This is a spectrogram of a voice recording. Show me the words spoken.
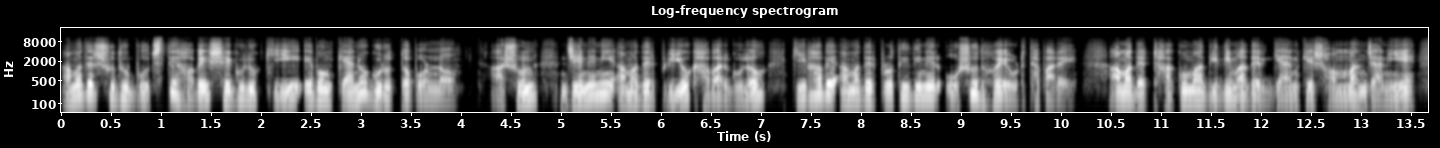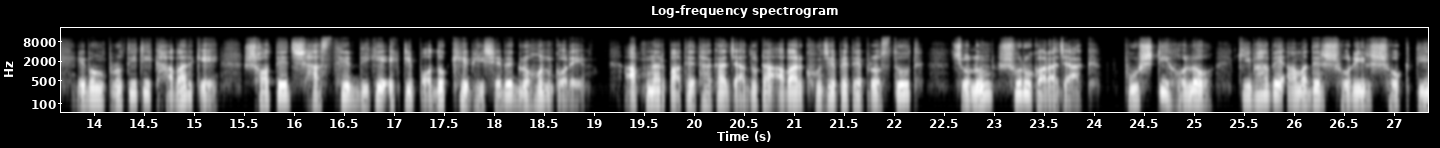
আমাদের শুধু বুঝতে হবে সেগুলো কি এবং কেন গুরুত্বপূর্ণ। আসুন জেনে নিই আমাদের প্রিয় খাবারগুলো, কীভাবে আমাদের প্রতিদিনের ওষুধ হয়ে উঠতে পারে। আমাদের ঠাকুমা দিদিমাদের জ্ঞানকে সম্মান জানিয়ে এবং প্রতিটি খাবারকে সতেজ স্বাস্থ্যের দিকে একটি পদক্ষেপ হিসেবে গ্রহণ করে। আপনার পাতে থাকা জাদুটা আবার খুঁজে পেতে প্রস্তুত? চলুন শুরু করা যাক। পুষ্টি হল কীভাবে আমাদের শরীর শক্তি,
